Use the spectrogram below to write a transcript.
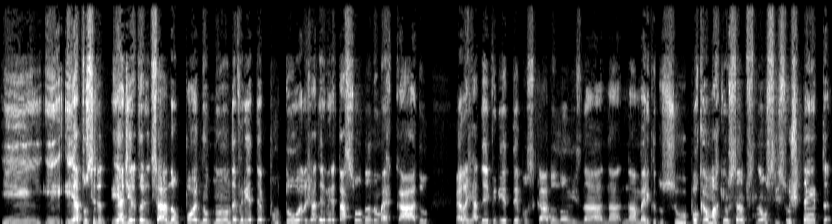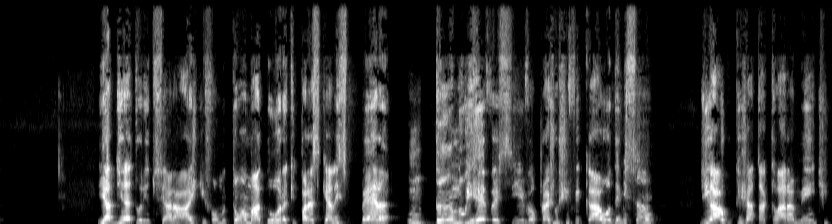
E, e, e, a torcida e a diretoria do Ceará não pode, não, não deveria ter pudor, ela já deveria estar sondando o mercado, ela já deveria ter buscado nomes na, na, na América do Sul, porque o Marquinhos Santos não se sustenta. E a diretoria do Ceará age de forma tão amadora que parece que ela espera um dano irreversível para justificar uma demissão de algo que já está claramente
